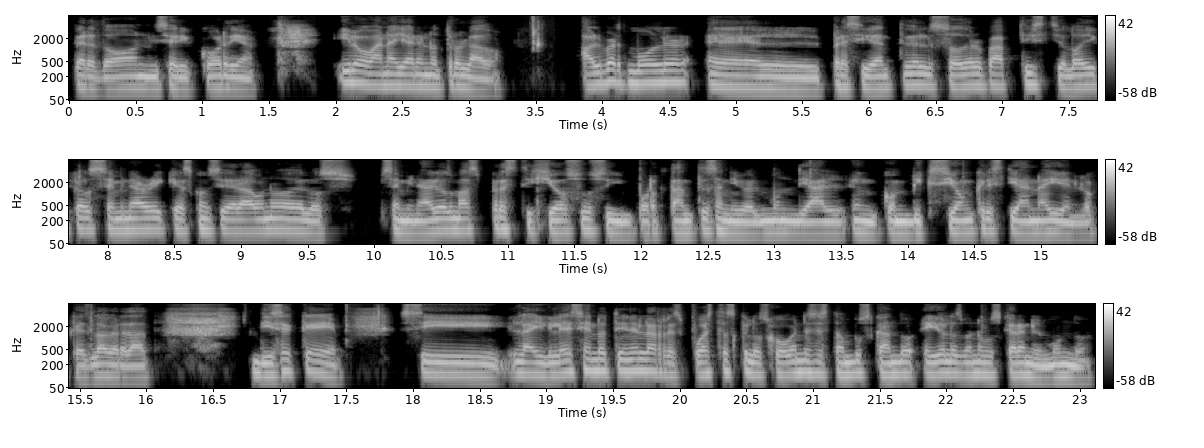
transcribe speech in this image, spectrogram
perdón, misericordia, y lo van a hallar en otro lado. Albert Muller, el presidente del Southern Baptist Theological Seminary, que es considerado uno de los seminarios más prestigiosos e importantes a nivel mundial en convicción cristiana y en lo que es la verdad. dice que si la iglesia no tiene las respuestas que los jóvenes están buscando, ellos las van a buscar en el mundo.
